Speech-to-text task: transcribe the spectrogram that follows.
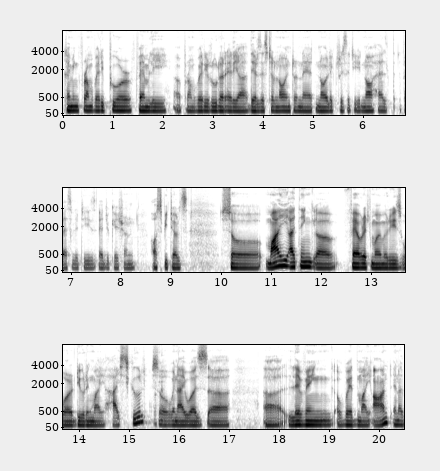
coming from very poor family, uh, from very rural area. There's still no internet, no electricity, no health facilities, education, hospitals. So my, I think, uh, favorite memories were during my high school. So when I was uh, uh, living with my aunt in a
